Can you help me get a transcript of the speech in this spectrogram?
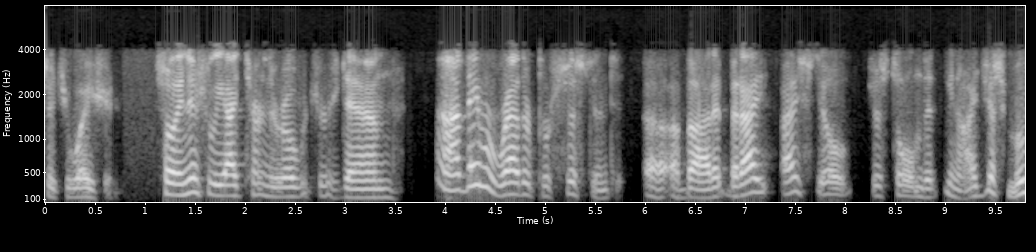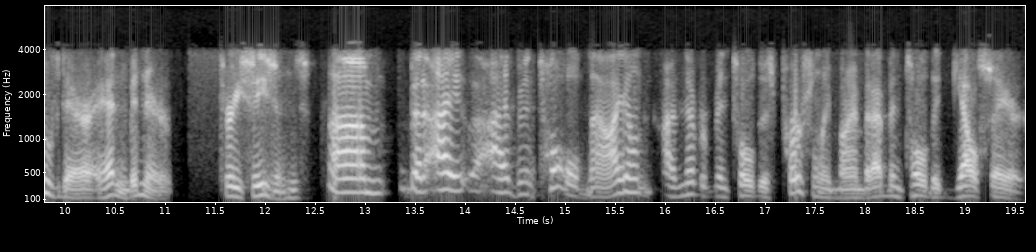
situation. So initially, I turned their overtures down. Uh, they were rather persistent uh, about it, but I I still just told them that you know I just moved there. I hadn't been there three seasons. Um, but I I've been told now. I don't. I've never been told this personally by him, but I've been told that Gale Sayers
